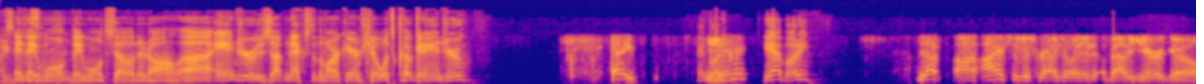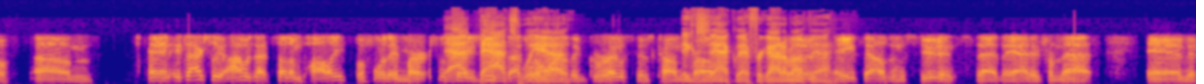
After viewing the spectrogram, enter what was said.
basically. and they won't, they won't sell it at all. Uh, Andrew's up next to the Mark Arum show. What's cooking, Andrew? Hey, Hey, you buddy. hear me? Yeah, buddy. Yep. Uh, I actually just graduated about a year ago. Um, and it's actually, I was at Southern Poly before they merged with That- that's that's where a lot of the growth has come from. Exactly. I forgot for about those that. 8,000 students that they added from that. And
